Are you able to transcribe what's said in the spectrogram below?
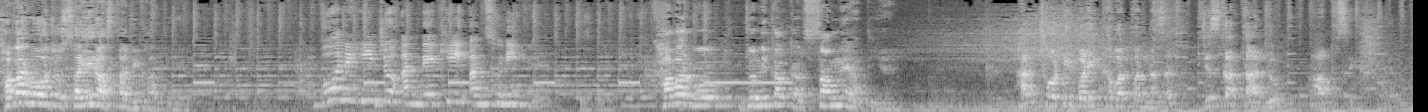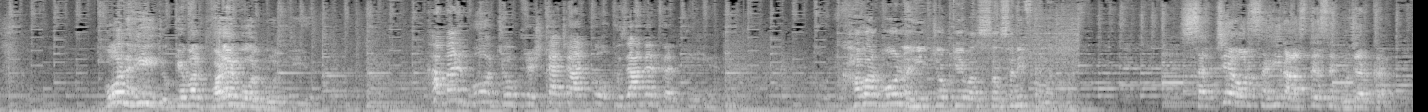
खबर वो जो सही रास्ता दिखाती है। वो नहीं जो अनदेखी अनसुनी है। खबर वो जो निकल कर सामने आती है। हर छोटी बड़ी खबर पर नज़र जिसका ताल्लुक आपसे। वो नहीं जो केवल बड़े बोल बोलती है। खबर वो जो भ्रष्टाचार को उजागर करती है। खबर वो नहीं जो केवल सनसनी फैलाती है। सच्चे और सही रास्ते से गुजरकर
